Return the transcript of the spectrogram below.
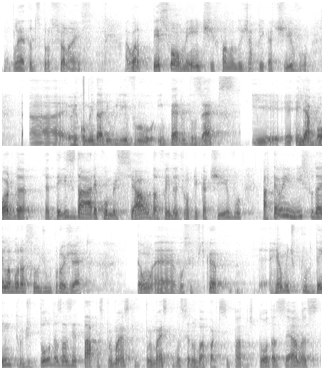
completa dos profissionais. Agora, pessoalmente, falando de aplicativo, uh, eu recomendaria o livro Império dos Apps. E ele aborda é, desde a área comercial da venda de um aplicativo até o início da elaboração de um projeto. Então, é, você fica realmente por dentro de todas as etapas, por mais que, por mais que você não vá participar de todas elas,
